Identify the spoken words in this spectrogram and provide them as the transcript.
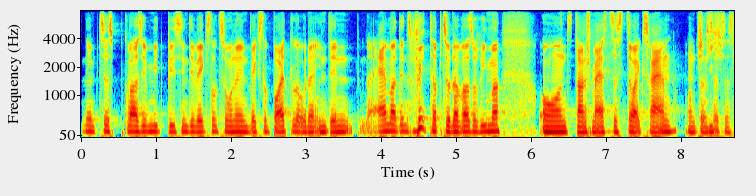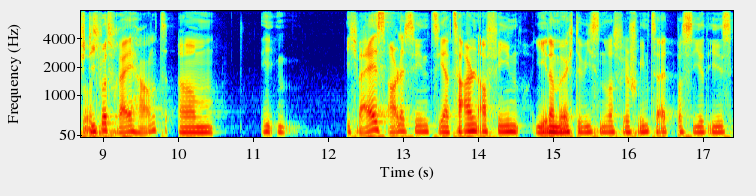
nehmt es quasi mit bis in die Wechselzone, in den Wechselbeutel oder in den Eimer, den ihr mit habt oder was auch immer und dann schmeißt das Zeugs rein und dann Stich, es los. Stichwort freie Hand. Ähm, ich, ich weiß, alle sind sehr zahlenaffin, jeder möchte wissen, was für Schwimmzeit passiert ist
